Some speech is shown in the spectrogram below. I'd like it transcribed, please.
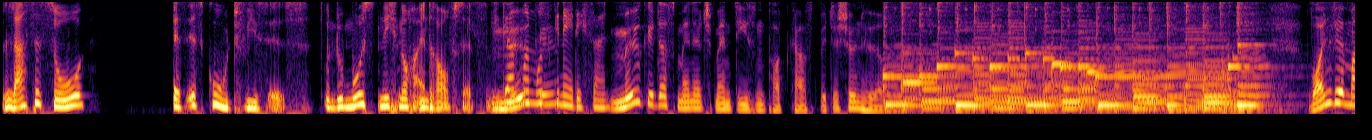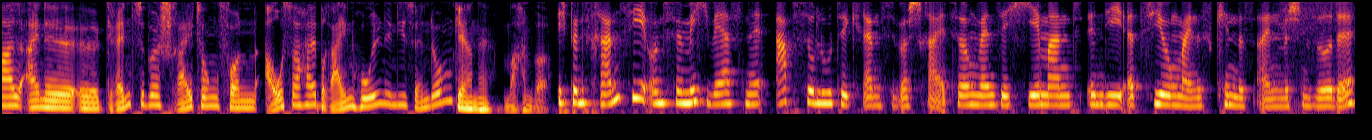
lass es so, es ist gut, wie es ist. Und du musst nicht noch einen draufsetzen. Ich glaube, man muss gnädig sein. Möge das Management diesen Podcast bitte schön hören. Wollen wir mal eine äh, Grenzüberschreitung von außerhalb reinholen in die Sendung? Gerne. Machen wir. Ich bin Franzi und für mich wäre es eine absolute Grenzüberschreitung, wenn sich jemand in die Erziehung meines Kindes einmischen würde.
